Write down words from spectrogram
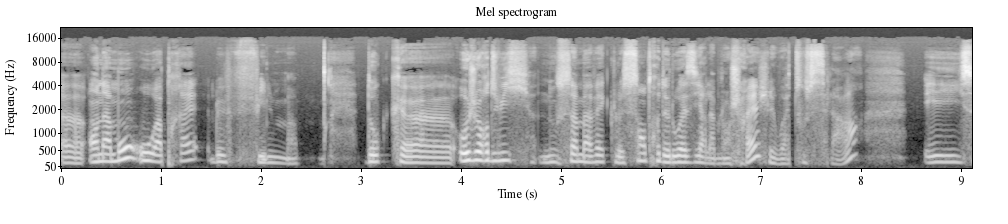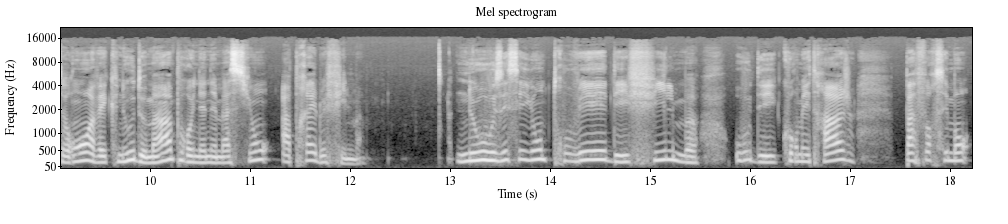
euh, en amont ou après le film. Donc aujourd'hui, nous sommes avec le centre de loisirs La Blancheraie, je les vois tous là, et ils seront avec nous demain pour une animation après le film. Nous essayons de trouver des films ou des courts-métrages pas forcément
